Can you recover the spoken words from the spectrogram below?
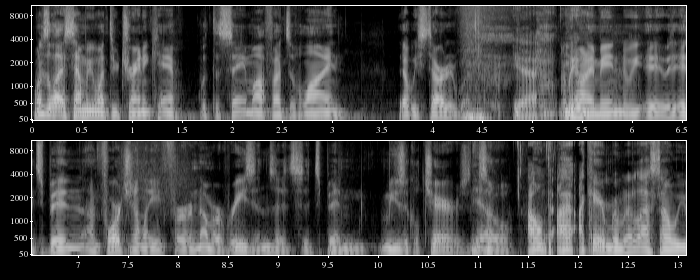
When's the last time we went through training camp with the same offensive line that we started with? yeah. I You know what I mean? We, it, it's been unfortunately for a number of reasons. It's it's been musical chairs, and so I don't. I, I can't remember the last time we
